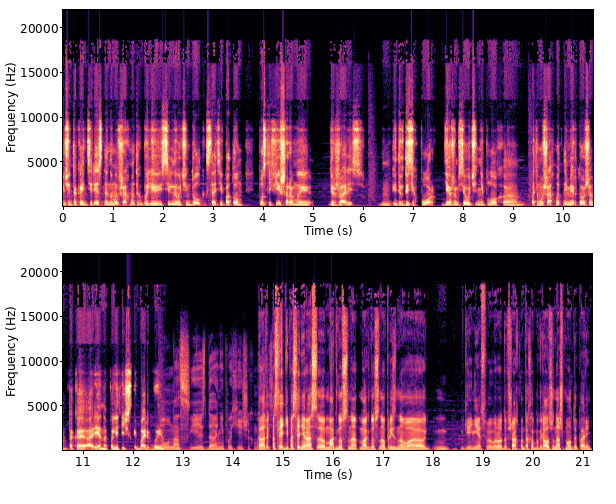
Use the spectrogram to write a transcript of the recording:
очень такая интересная, но мы в шахматах были сильны очень долго, кстати, и потом, после Фишера мы держались и до, до сих пор держимся очень неплохо. Поэтому шахматный мир тоже такая арена политической борьбы. Ну, у нас есть, да, неплохие шахматисты. Да, так последний, последний раз э, Магнусона, Магнусона, признанного гения своего рода в шахматах, обыграл же наш молодой парень.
